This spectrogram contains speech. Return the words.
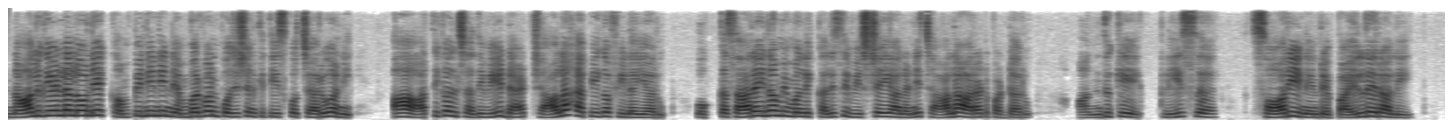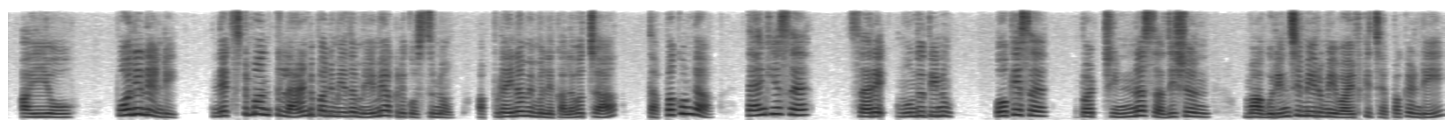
నాలుగేళ్ళలోనే కంపెనీని నెంబర్ వన్ పొజిషన్కి తీసుకొచ్చారు అని. ఆ ఆర్టికల్ చదివి డాడ్ చాలా హ్యాపీగా ఫీల్ అయ్యారు. ఒక్కసారైనా మిమ్మల్ని కలిసి విష్ చేయాలని చాలా ఆరాటపడ్డారు. అందుకే ప్లీజ్ సార్ సారీ నేను రేపు బయలుదేరాలి. అయ్యో పోనీలేండి. నెక్స్ట్ మంత్ ల్యాండ్ పని మీద మేమే అక్కడికి వస్తున్నాం. అప్పుడైనా మిమ్మల్ని కలవచ్చా? తప్పకుండా. Thank you sir. సరే ముందు తిను. Okay sir. బట్ చిన్న సజెషన్. మా గురించి మీరు మీ వైఫ్కి చెప్పకండి.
